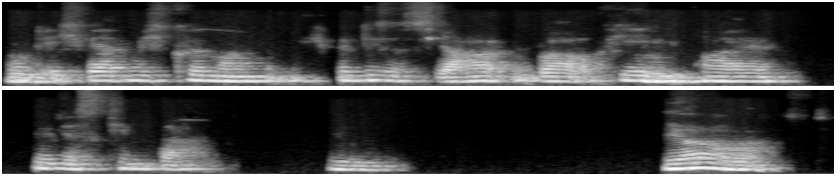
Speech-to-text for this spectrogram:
Und ich werde mich kümmern. Ich bin dieses Jahr über auf jeden Mhm. Fall für das Kind da. Mhm. Ja, aber ich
